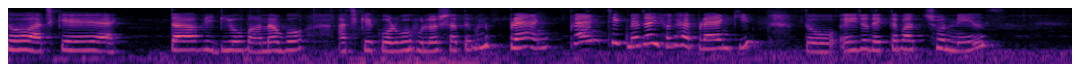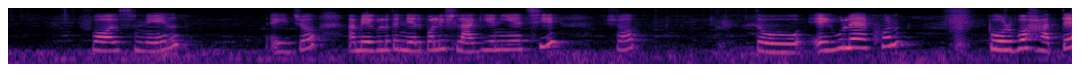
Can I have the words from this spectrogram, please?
তো আজকে একটা ভিডিও বানাবো, আজকে করব হুলোর সাথে মানে প্র্যাঙ্ক প্র্যাঙ্ক ঠিক না, যাই হোক হ্যাঁ প্র্যাঙ্কই তো এই যে দেখতে পাচ্ছ নেলস ফলস নেল এই যে, আমি এগুলোতে নেল পলিশ লাগিয়ে নিয়েছি সব। তো এইগুলো এখন পরবো হাতে।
